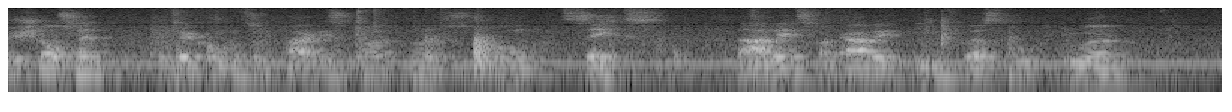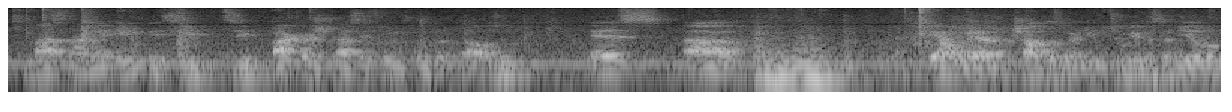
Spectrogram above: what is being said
beschlossen. Und wir kommen zum Tagesordnungspunkt 6, Darlehensvergabe, Infrastruktur, Maßnahme LP 70, Baggerstraße 500.000. Es, äh, wir haben ja geschaut, dass wir im Zuge der Sanierung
